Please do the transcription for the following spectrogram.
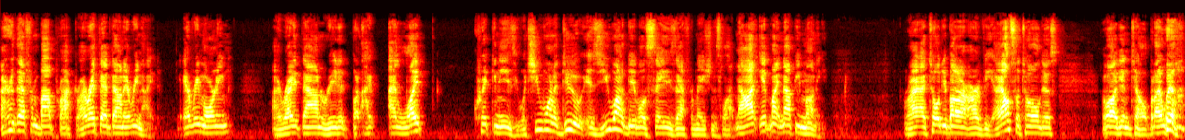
I heard that from Bob Proctor. I write that down every night, every morning. I write it down, read it, but I, I like quick and easy. What you want to do is you want to be able to say these affirmations a lot. Now, I, it might not be money, right? I told you about our RV. I also told us well, I didn't tell, but I will.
